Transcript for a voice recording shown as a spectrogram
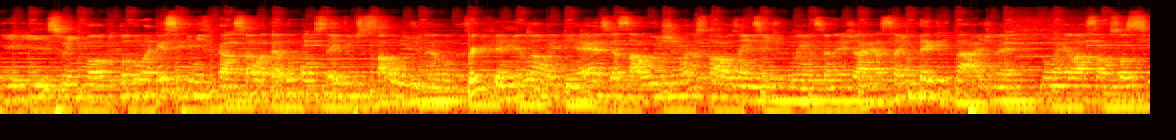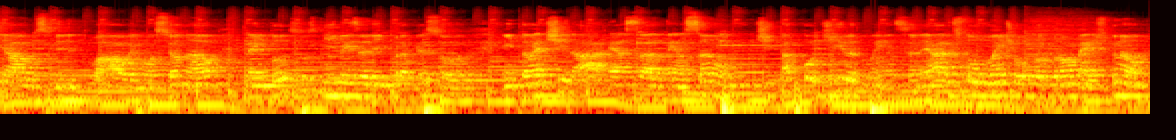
E isso envolve toda uma ressignificação até do conceito de saúde, né, Lucas? Perfeito. Pela OMS, a saúde não é só a ausência de doença, né? Já é essa integridade, né? Numa relação social, espiritual, emocional, né? em todos os níveis ali para a pessoa. Então é tirar essa tensão de acudir a doença, né? Ah, eu estou doente, eu vou procurar um médico. Não,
